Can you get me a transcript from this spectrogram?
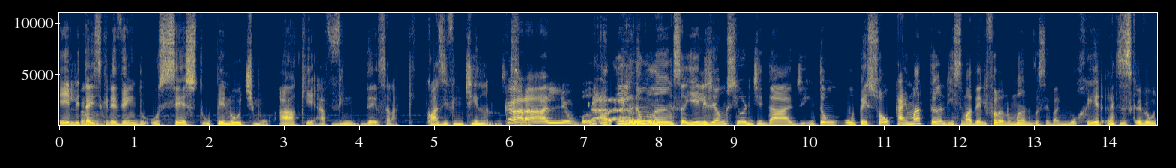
Ele tá Uhum. escrevendo o sexto, o penúltimo, há quê? Há 20, sei lá, quase 20 anos. assim. Caralho, mano. E ele não lança, e ele já é um senhor de idade. Então o pessoal cai matando em cima dele, falando: Mano, você vai morrer antes de escrever o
